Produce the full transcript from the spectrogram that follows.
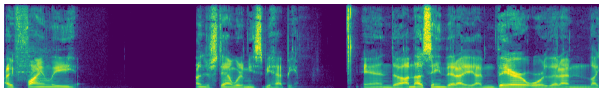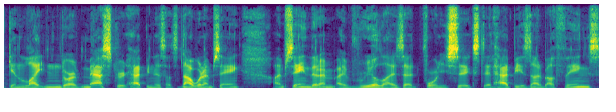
I finally understand what it means to be happy. And uh, I'm not saying that I, am there or that I'm like enlightened or I've mastered happiness. That's not what I'm saying. I'm saying that I'm, I've realized at 46 that happy is not about things.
